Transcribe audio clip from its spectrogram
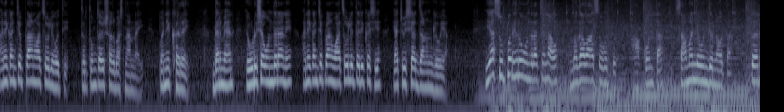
अनेकांचे प्राण वाचवले होते तर तुमचा विश्वास बसणार नाही. पण हे खरं आहे. दरम्यान एवढ्याशा उंदराने अनेकांचे प्राण वाचवले तरी कसे याच विषयात जाणून घेऊया. या सुपर हिरो उंदराचं नाव मगावा असं होतं. हा कोणता? सामान्य उंदीर नव्हता. तर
